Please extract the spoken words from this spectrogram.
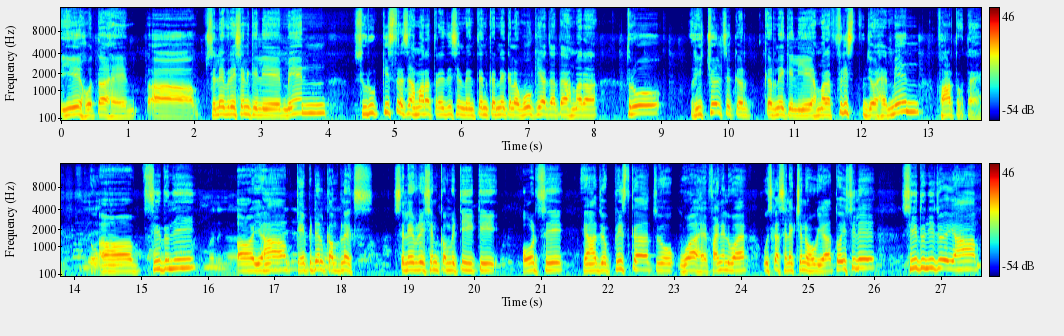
ये होता है सेलिब्रेशन के लिए मेन शुरू किस तरह से हमारा ट्रेडिशन मेंटेन करने के लिए वो किया जाता है हमारा थ्रो रिचुअल से कर, करने के लिए हमारा फ्रिस्त जो है मेन फार्थ होता है। तो यहाँ कैपिटल कॉम्प्लेक्स सेलिब्रेशन कमेटी की ओर से यहाँ जो प्रिस्ट का जो हुआ है फाइनल हुआ है, उसका सिलेक्शन हो गया। तो इसलिए सीधुनी जो यहाँ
